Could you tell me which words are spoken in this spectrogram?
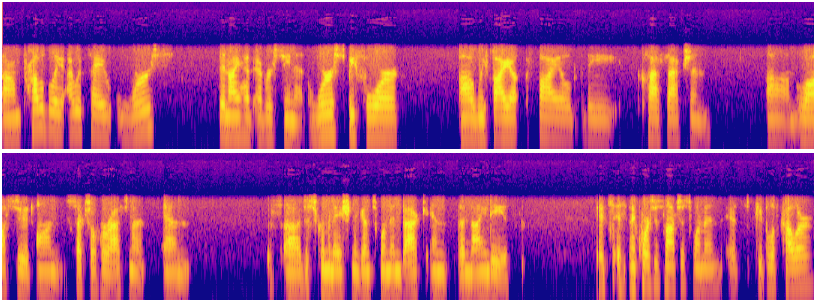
um, probably, I would say, worse than I have ever seen it. Worse before uh, we fi- filed the class action um, lawsuit on sexual harassment and uh, discrimination against women back in the 90s. It's, it's of course it's not just women; it's people of color,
